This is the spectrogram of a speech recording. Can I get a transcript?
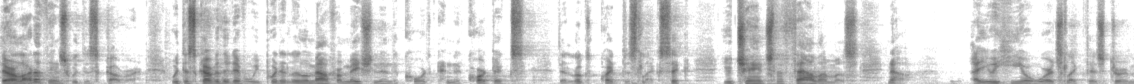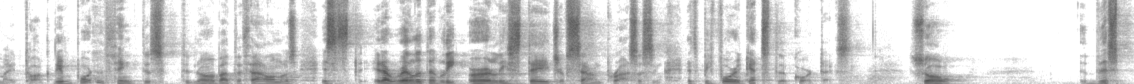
there are a lot of things we discover. We discover that if we put a little malformation in the, cort in the cortex that looks quite dyslexic, you change the thalamus. Now, you hear words like this during my talk. The important thing to, to know about the thalamus is it's at a relatively early stage of sound processing. It's before it gets to the cortex. So this,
